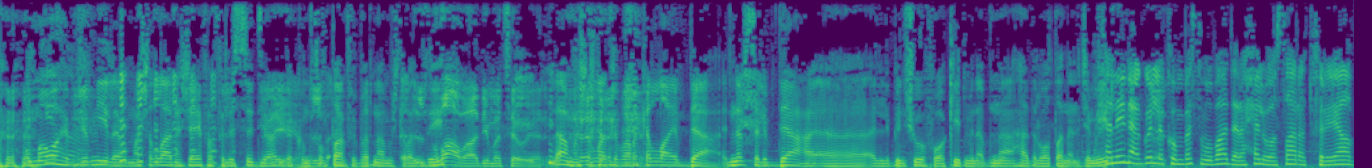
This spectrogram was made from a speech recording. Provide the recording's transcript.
ومواهب جميلة ما شاء الله أنا شايفها في الاستديو إيه، عندكم سلطان في برنامج ترندي الفضاوة هذه ما تسوي يعني. لا ما شاء الله تبارك الله إبداع نفس الإبداع آه، اللي بنشوفه أكيد من أبناء هذا الوطن الجميل. خليني أقول لكم بس مبادرة حلوة صارت في الرياض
